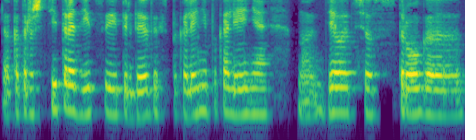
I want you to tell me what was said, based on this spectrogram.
который чтит традиции, передает их из поколения в поколение, но делает все строго.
